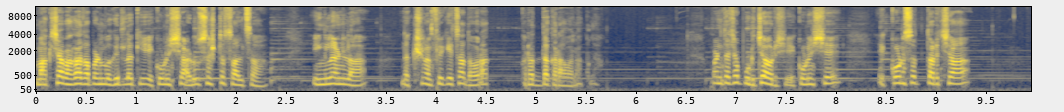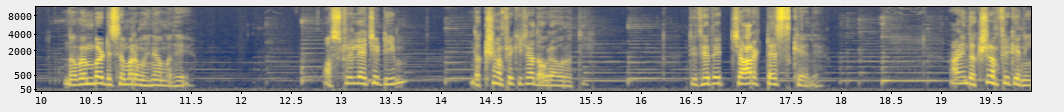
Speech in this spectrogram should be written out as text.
मागच्या भागात आपण बघितलं की एकोणीसशे अडुसष्ट सालचा इंग्लंडला दक्षिण आफ्रिकेचा दौरा रद्द करावा लागला. पण त्याच्या पुढच्या वर्षी एकोणीसशे एकोणसत्तरच्या नोव्हेंबर डिसेंबर महिन्यामध्ये ऑस्ट्रेलियाची टीम दक्षिण आफ्रिकेच्या दौऱ्यावर होती. तिथे ते चार टेस्ट खेळले आणि दक्षिण आफ्रिकेने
